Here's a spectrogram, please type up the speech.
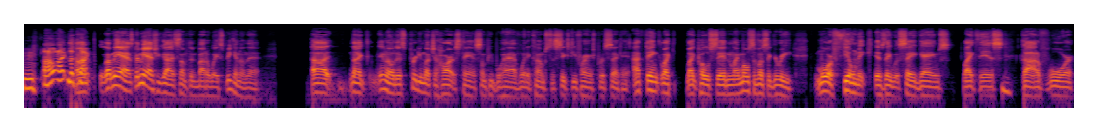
Mm. Oh, I look uh, like. Let me ask. Let me ask you guys something. By the way, speaking on that, uh, like you know, there's pretty much a hard stance some people have when it comes to 60 frames per second. I think, like like Post said, and like most of us agree, more filmic, as they would say, games like this, mm. God of War,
